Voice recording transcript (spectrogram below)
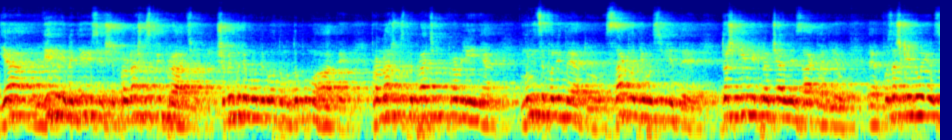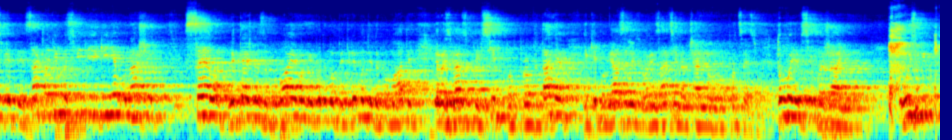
Я вірю і надіюся, що про нашу співпрацю, що ми будемо один одному допомагати, про нашу співпрацю управління, муніципалітету, закладів освіти, дошкільних навчальних закладів, е, позашкільної освіти, закладів освіти, які є у наших селах, ми теж не забуваємо і будемо підтримувати, допомагати і розв'язувати всі про питання, які пов'язані з організацією навчального процесу. Тому я всім бажаю успіху,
